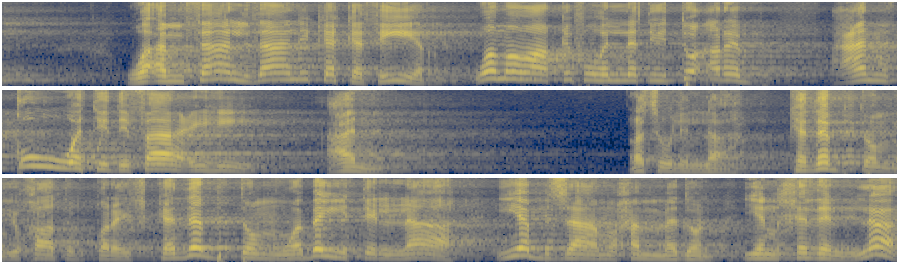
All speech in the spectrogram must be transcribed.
وأمثال ذلك كثير ومواقفه التي تعرب عن قوة دفاعه عن رسول الله. كذبتم يخاطب قريش كذبتم وبيت الله يبزى محمد ينخذل لا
